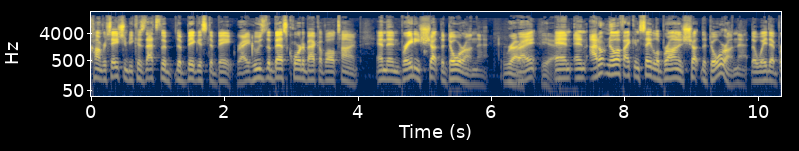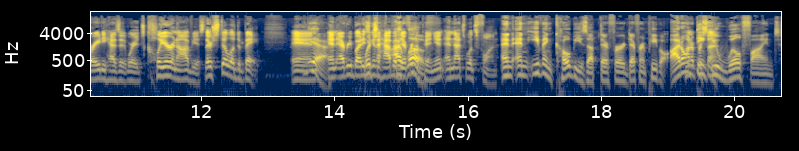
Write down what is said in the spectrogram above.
conversation because that's the the biggest debate, right? Who's the best quarterback of all time? And then Brady shut the door on that, Right, Right. yeah. And and I don't know if I can say LeBron has shut the door on that the way that Brady has it, where it's clear and obvious. There's still a debate, and Yeah. and everybody's going to have a I different love. opinion, and that's what's fun. And and even Kobe's up there for different people. I don't think 100%. you will find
